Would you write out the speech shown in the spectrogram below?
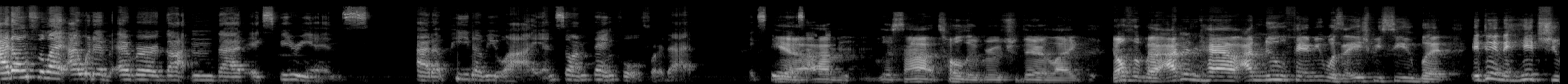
I don't feel like I would have ever gotten that experience at a PWI, and so I'm thankful for that experience. Yeah, I'm, listen, I totally agree with you there. Like, don't feel bad. I didn't have, I knew FAMU was an HBCU, but it didn't hit you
